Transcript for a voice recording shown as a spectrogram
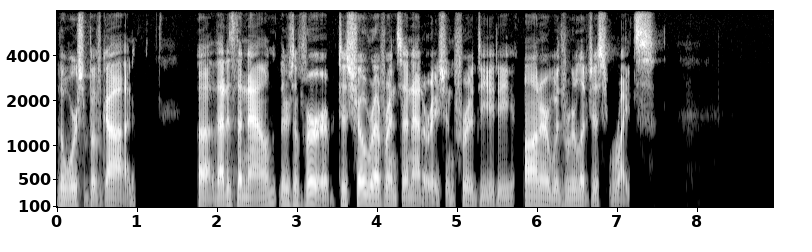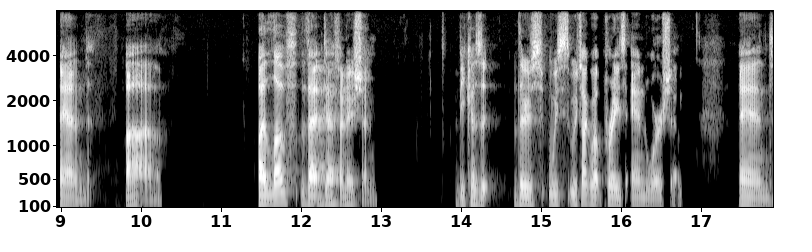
the worship of God. Uh, that is the noun. There's a verb to show reverence and adoration for a deity, honor with religious rites. And uh, I love that definition because it, there's we we talk about praise and worship, and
